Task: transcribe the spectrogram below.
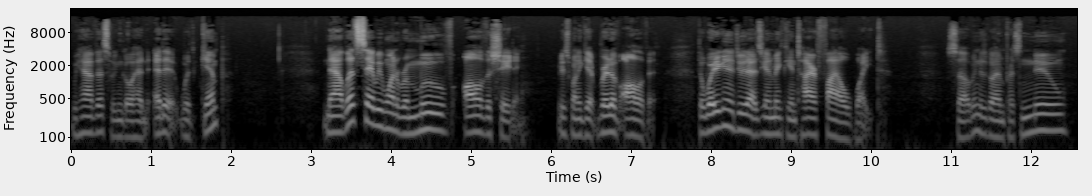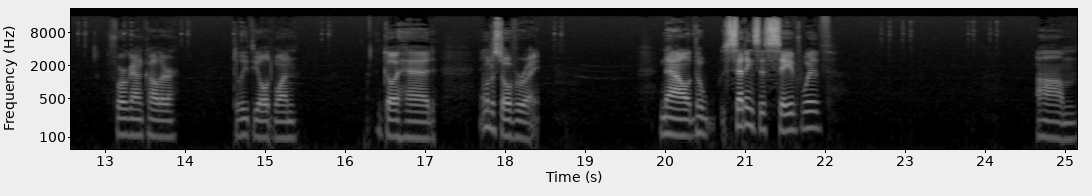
We have this. We can go ahead and edit with GIMP. Now let's say we want to remove all of the shading. We just want to get rid of all of it. The way you're going to do that is you're going to make the entire file white. So we can just go ahead and press new, foreground color, delete the old one, go ahead, and we'll just overwrite. Now the settings this saved with um,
